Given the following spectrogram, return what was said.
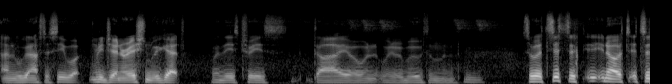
and we're gonna have to see what regeneration we get when these trees die or when we remove them, and. Mm. So it's just, a, you know, it's, it's, a,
